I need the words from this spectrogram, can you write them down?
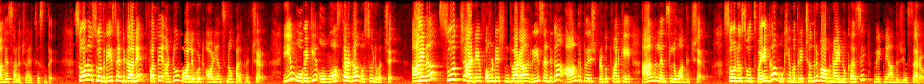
ఆదేశాలు జారీ చేసింది. సోను సూద్ రీసెంట్గానే ఫతే అంటూ బాలీవుడ్ ఆడియన్స్ను పలకరించాడు. ఈ మూవీకి ఓ మోస్తరుగా వసూలు వచ్చాయి. ఆయన సూద్ చారిటీ ఫౌండేషన్ ద్వారా రీసెంట్గా ఆంధ్రప్రదేశ్ ప్రభుత్వానికి అంబులెన్స్లు అందించారు. సోనూ సూద్ స్వయంగా ముఖ్యమంత్రి చంద్రబాబు నాయుడును కలిసి వీటిని అందజేశారు.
